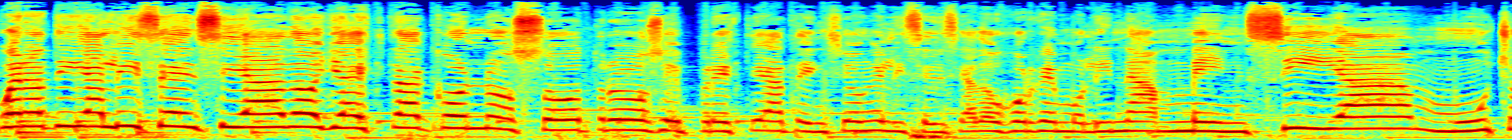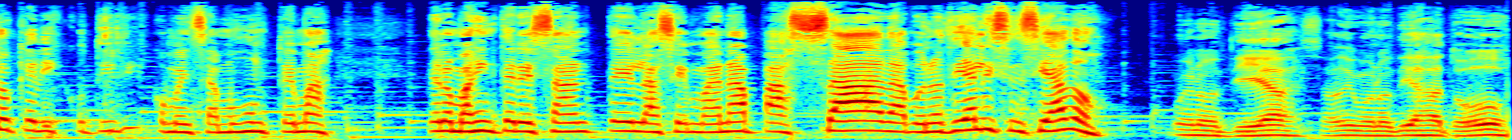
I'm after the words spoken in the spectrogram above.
Buenos días, licenciado. Ya está con nosotros. Eh, preste atención el licenciado Jorge Molina Mencía. Mucho que discutir. Comenzamos un tema de lo más interesante la semana pasada. Buenos días, licenciado. Buenos días, y buenos días a todos.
